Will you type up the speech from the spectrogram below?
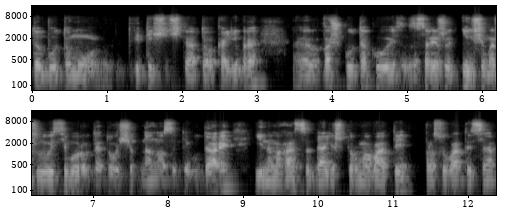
добу тому 2004 калібра, е, важку таку, і зосереджують інші можливості ворог для того, щоб наносити удари і намагатися далі штурмувати, просуватися е,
